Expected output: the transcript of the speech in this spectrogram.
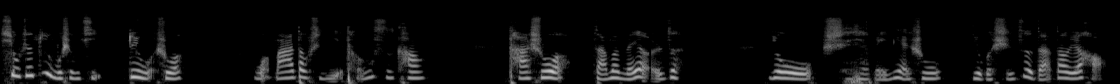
秀珍并不生气，对我说：“我妈倒是也疼思康，她说咱们没儿子。”又谁也没念书，有个识字的倒也好，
